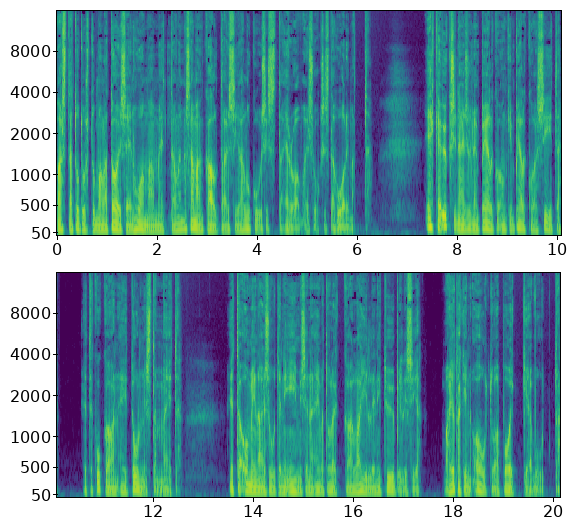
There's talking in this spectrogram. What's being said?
Vasta tutustumalla toiseen huomaamme, että olemme samankaltaisia lukuisista eroavaisuuksista huolimatta. Ehkä yksinäisyyden pelko onkin pelkoa siitä, että kukaan ei tunnista meitä, että ominaisuuteni ihmisenä eivät olekaan lajilleni tyypillisiä, vaan jotakin outoa poikkeavuutta,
